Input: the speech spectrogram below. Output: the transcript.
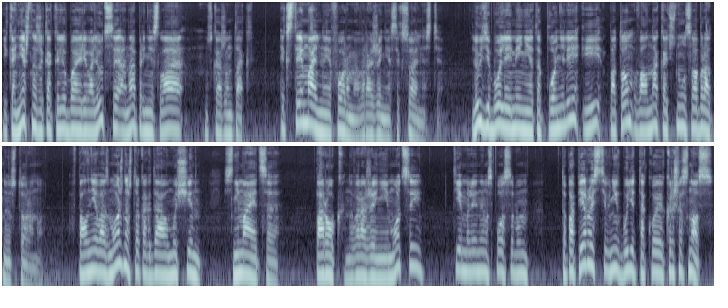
и, конечно же, как и любая революция, она принесла, ну скажем так, экстремальные формы выражения сексуальности. Люди более-менее это поняли, и потом волна качнулась в обратную сторону. Вполне возможно, что когда у мужчин снимается порог на выражение эмоций тем или иным способом, то по первости у них будет такой крышеснос.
